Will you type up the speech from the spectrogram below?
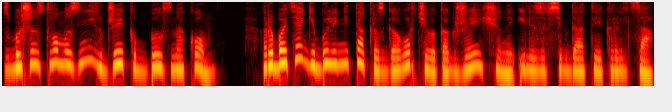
С большинством из них Джейкоб был знаком. Работяги были не так разговорчивы, как женщины или завсегдатые крыльца.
